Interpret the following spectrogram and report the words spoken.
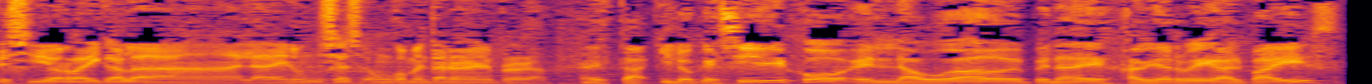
decidió radicar la, la denuncia según comentaron en el programa. Ahí está. Y lo que sí dijo el abogado de Penades, Javier Vega, al país,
